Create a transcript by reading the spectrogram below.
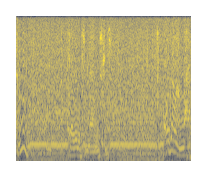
Tamam tevhid ismini vermişler. O zaman bak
